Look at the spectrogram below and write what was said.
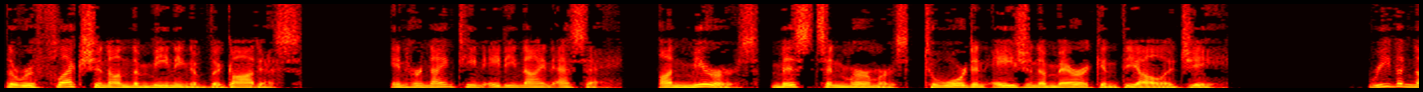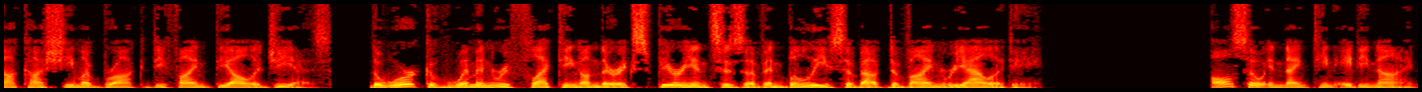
the reflection on the meaning of the goddess. In her 1989 essay, On Mirrors, Mists and Murmurs, Toward an Asian American Thealogy, Rita Nakashima Brock defined thealogy as the work of women reflecting on their experiences of and beliefs about divine reality. Also in 1989,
